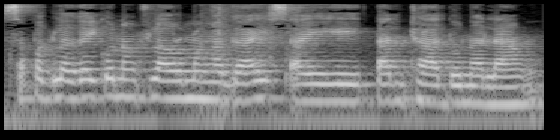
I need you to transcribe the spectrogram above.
Sa paglagay ko ng flour mga guys ay tansyado na lang.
